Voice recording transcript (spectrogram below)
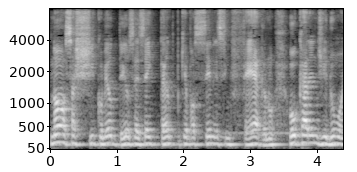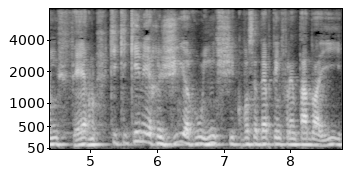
Nossa, Chico, meu Deus, rezei tanto porque você nesse inferno, o Carandiru ao inferno, que, que, que, energia ruim, Chico, você deve ter enfrentado aí.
